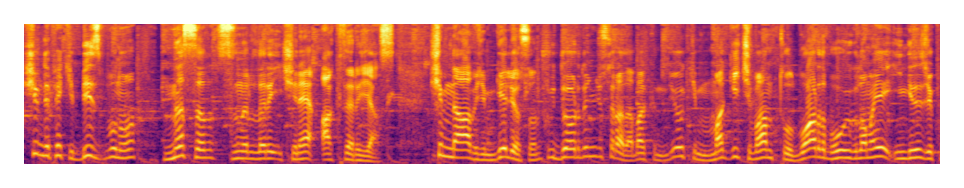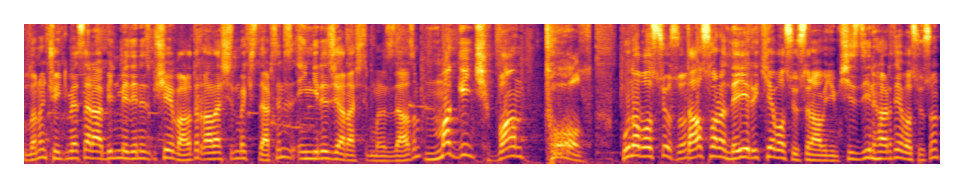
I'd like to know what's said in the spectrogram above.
Şimdi peki biz bunu nasıl sınırları içine aktaracağız? Şimdi abicim geliyorsun şu dördüncü sırada bakın diyor ki Magic One Tool. Bu arada bu uygulamayı İngilizce kullanın. Çünkü mesela bilmediğiniz bir şey vardır. Araştırmak isterseniz İngilizce araştırmanız lazım. Magic One Tool. Buna basıyorsun. Daha sonra Layer 2'ye basıyorsun abicim. Çizdiğin haritaya basıyorsun.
